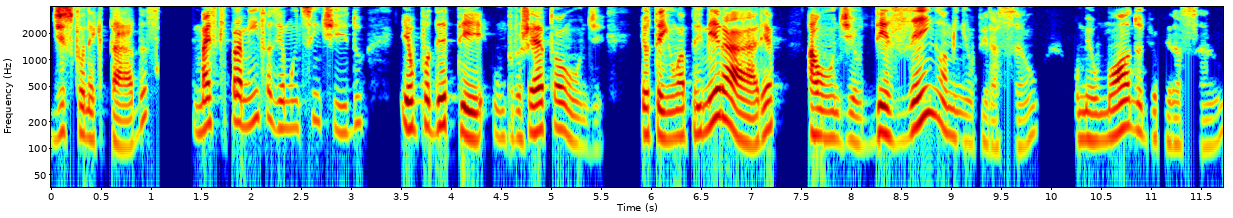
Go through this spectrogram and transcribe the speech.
desconectadas, mas que para mim fazia muito sentido eu poder ter um projeto onde eu tenho uma primeira área onde eu desenho a minha operação, o meu modo de operação,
